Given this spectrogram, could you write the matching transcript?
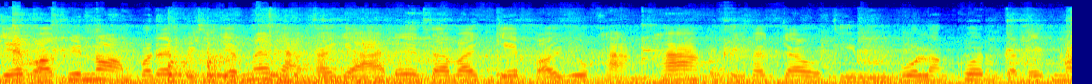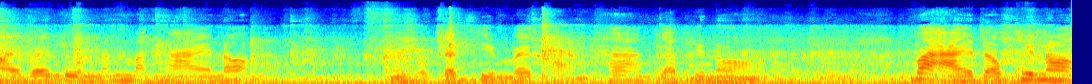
เก็บเอาพี่น้องก็ได้ไปเก็บในถังขยะได้แต่ว่าเก็บเอาอยู่ข้างข้างที่เขาเจ้าถิ่มผู้ลังคนกับเด็กน้อยวัยรุ่นมันมาง่ายเนาะนี่ก็กระถิ่มไว้ข้างข้างกับพี่น้องว่าอายดอกพี่น้อง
